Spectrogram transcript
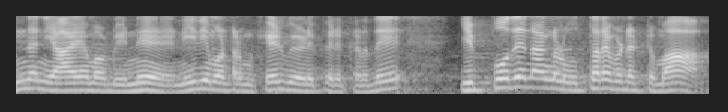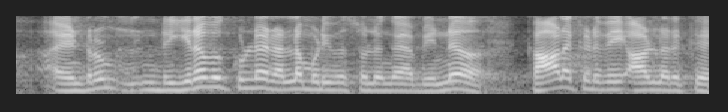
என்ன நியாயம் அப்படின்னு நீதிமன்றம் கேள்வி எழுப்பியிருக்கிறது. இப்போதே நாங்கள் உத்தரவிடட்டுமா என்றும் இன்று இரவுக்குள்ளே நல்ல முடிவை சொல்லுங்கள் அப்படின்னு காலக்கெடுவை ஆளுநருக்கு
